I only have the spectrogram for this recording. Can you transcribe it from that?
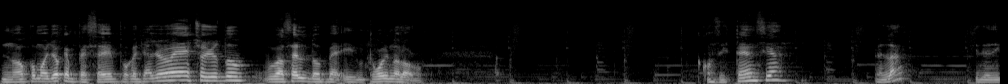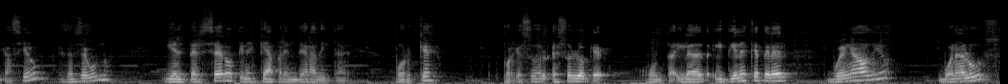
No como yo que empecé, porque ya yo he hecho YouTube, voy a hacer dos veces y estoy volviendo loco. Consistencia, ¿verdad? Y dedicación, es el segundo. Y el tercero, tienes que aprender a editar. ¿Por qué? Porque eso, eso es lo que junta. Y, y tienes que tener buen audio buena luz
